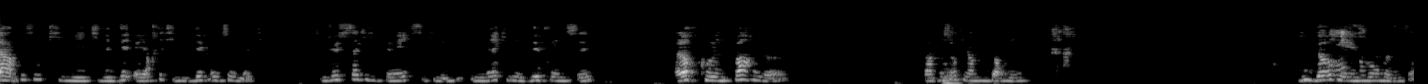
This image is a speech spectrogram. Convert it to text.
t'as l'impression qu'il qu'il est dé... et en fait, il est défoncé, le mec. C'est juste ça qui me fait rire, c'est qu'il est, il dirait qu'il est défoncé. Alors quand il parle, t'as l'impression qu'il a envie de dormir. Il dort et il joue en même temps.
